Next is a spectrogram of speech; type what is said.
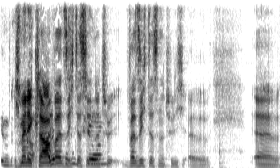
im Bezug Ich meine, klar, weil sich das ja natürlich, weil sich das natürlich, äh, äh,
